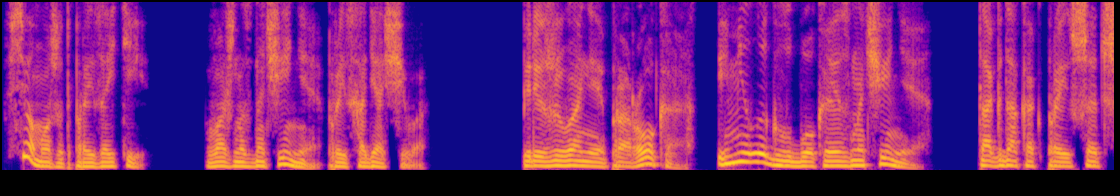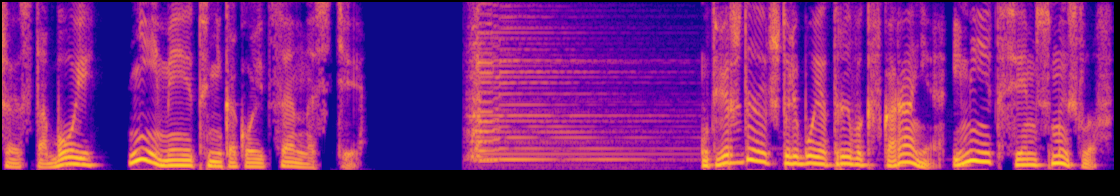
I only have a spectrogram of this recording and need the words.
Все может произойти. Важно значение происходящего. Переживание пророка имело глубокое значение, тогда как происшедшее с тобой не имеет никакой ценности. Утверждают, что любой отрывок в Коране имеет семь смыслов,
